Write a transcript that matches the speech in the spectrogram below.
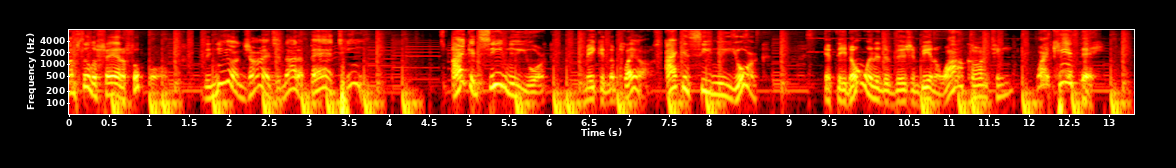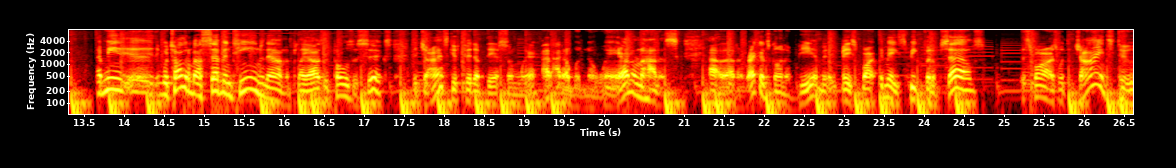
I'm still a fan of football. The New York Giants is not a bad team. I could see New York making the playoffs. I can see New York, if they don't win a division, being a wild card team. Why can't they? I mean, uh, we're talking about seven teams now in the playoffs as opposed to six. The Giants could fit up there somewhere. I, I don't know where. I don't know how, this, how, how the record's going to be. I mean, it may, spark, it may speak for themselves as far as what the Giants do.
